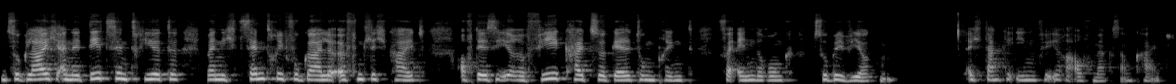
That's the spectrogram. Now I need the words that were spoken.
und zugleich eine dezentrierte, wenn nicht zentrifugale Öffentlichkeit, auf der sie ihre Fähigkeit zur Geltung bringt, Veränderung zu bewirken. Ich danke Ihnen für Ihre Aufmerksamkeit.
